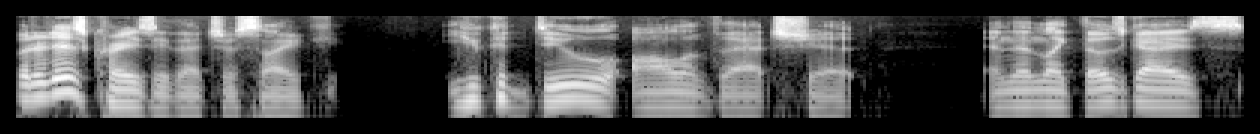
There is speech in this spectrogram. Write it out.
But it is crazy that just like you could do all of that shit. And then like those guys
